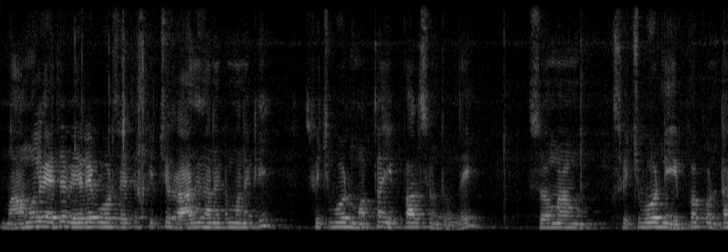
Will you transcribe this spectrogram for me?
మామూలుగా అయితే వేరే బోర్డ్స్ అయితే స్విచ్ రాదు కనుక మనకి స్విచ్ బోర్డ్ మొత్తం ఇప్పాల్సి ఉంటుంది. సో మనం స్విచ్ బోర్డ్ని ఇప్పకుండా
